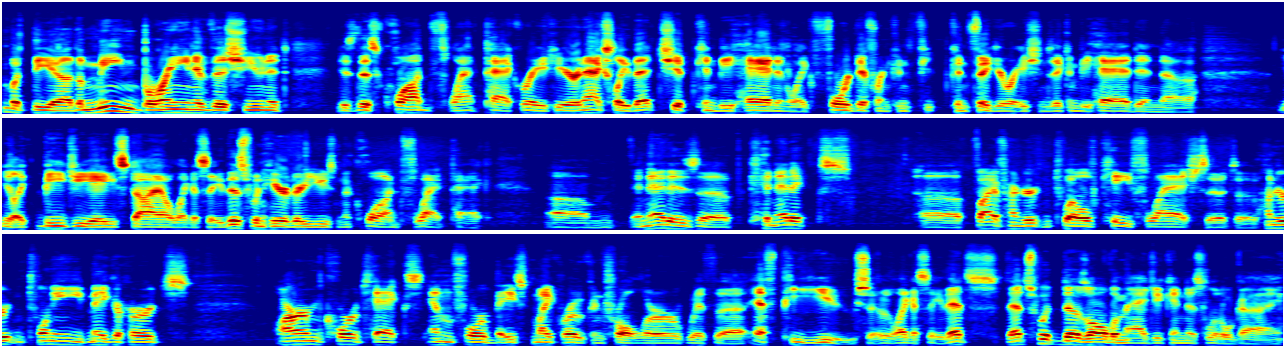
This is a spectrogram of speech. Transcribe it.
but the, uh, the main brain of this unit is this quad flat pack right here. And actually that chip can be had in like four different conf configurations. It can be had in uh, you know, like BGA style. Like I say, this one here they're using a quad flat pack. Um, and that is a Kinetis uh, 512K flash. So it's a 120 megahertz ARM Cortex M4 based microcontroller with a FPU. So like I say, that's that's what does all the magic in this little guy.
